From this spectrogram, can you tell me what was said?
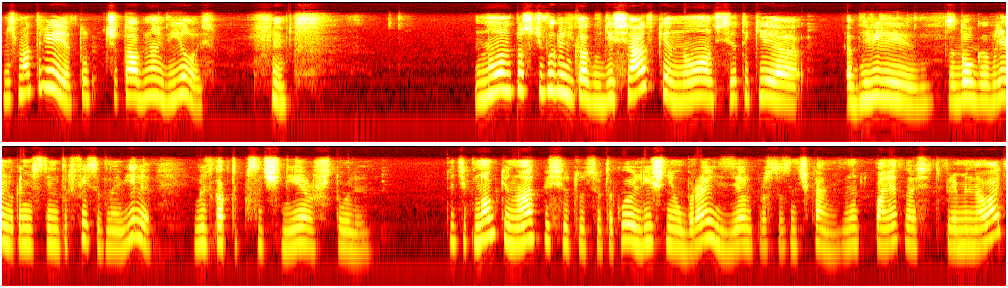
Ну смотри, тут что-то обновилось. Хм. Ну, он, по сути, выглядит как в десятке, но все-таки обновили за долгое время, наконец-то интерфейс обновили. Выглядит как-то посочнее, что ли. Эти кнопки, надписи, тут все такое лишнее убрали, сделали просто значками. Ну, тут понятно, если это переименовать,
